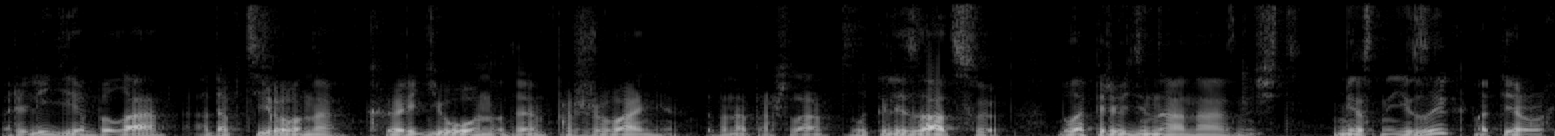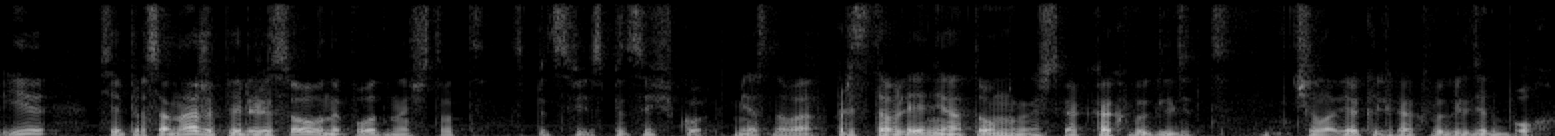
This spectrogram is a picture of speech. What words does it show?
религия была адаптирована к региону да, проживания, чтобы она прошла локализацию, была переведена на, значит, местный язык, во-первых, и все персонажи перерисованы под, значит, вот специфи- специфику местного представления о том, значит, как, как выглядит человек или как выглядит Бог.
